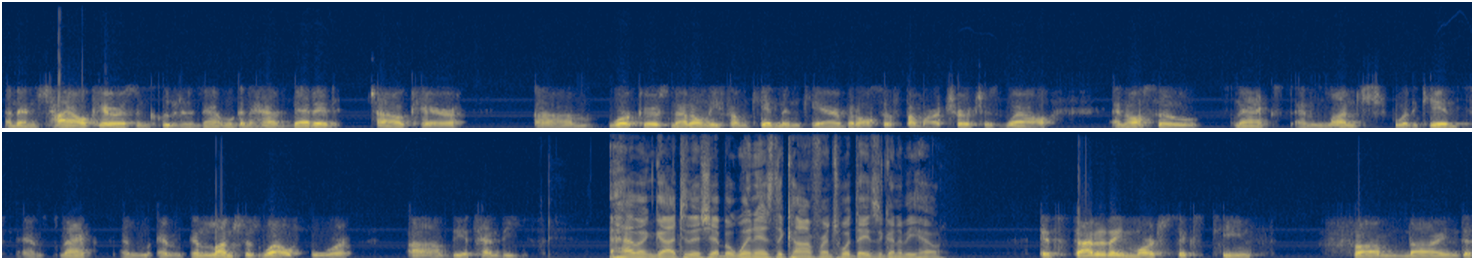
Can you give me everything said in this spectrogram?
and then childcare is included in that. We're going to have vetted childcare um, workers, not only from Kidman Care, but also from our church as well, and also snacks and lunch for the kids, and snacks and, and, and lunch as well for uh, the attendees. I haven't got to this yet, but when is the conference? What days are going to be held? It's Saturday, March 16th from 9 to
